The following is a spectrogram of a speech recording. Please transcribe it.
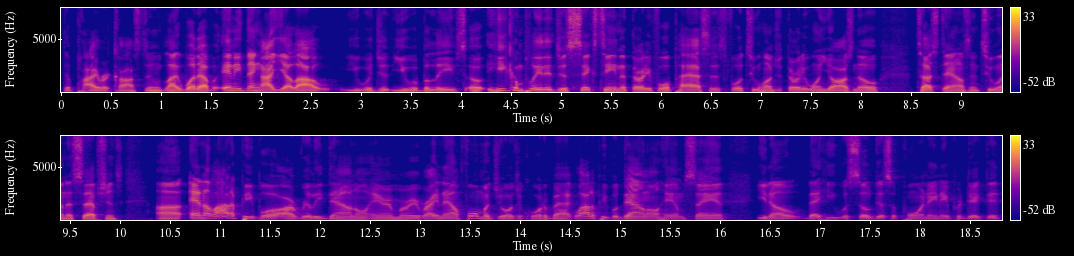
the pirate costume, like whatever, anything I yell out, you would ju- you would believe. So he completed just 16 to 34 passes for 231 yards, no touchdowns and two interceptions. Uh, and a lot of people are really down on Aaron Murray right now, former Georgia quarterback. A lot of people down on him saying, you know, that he was so disappointing. They predicted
